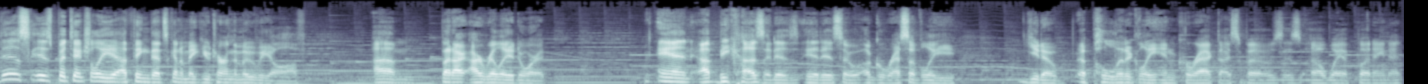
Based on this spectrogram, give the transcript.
this is potentially a thing that's going to make you turn the movie off. Um, but I, I really adore it. and uh, because it is it is so aggressively you know uh, politically incorrect i suppose is a way of putting it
